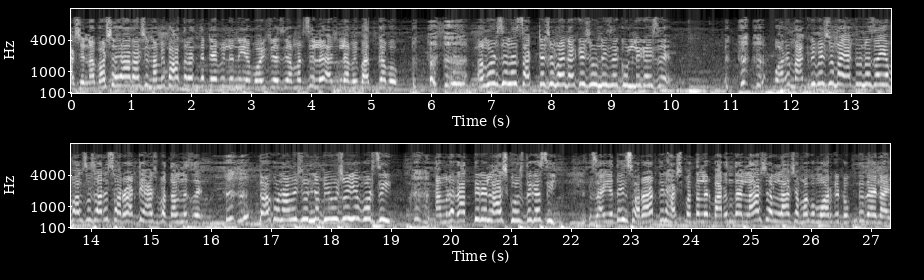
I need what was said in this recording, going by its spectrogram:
আসে না বাসায়, আর আসে না। আমি ভাত রান্ধতে টেবিলে নিয়ে বসে আছি। আমার ছেলে আসলে আমি ভাত খাব। আমার ছেলে চারটের সময় নাকি শুনি যে গুল্লি খাইছে। পরে মাগরিবের সময় এখনও যাইয়া বলছে যে, আরে সরহার্দি হাসপাতাল নেছে। তখন আমি শূন্য বিহুশ হইয়া পড়ছি। আমরা রাত্রিরে লাশ খুঁজতে গেছি। যাইয়া দেই সরহার্দির হাসপাতালের বারান্দায় লাশ আর লাশ আমাকে মর্গে ঢুকতে দেয় নাই।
